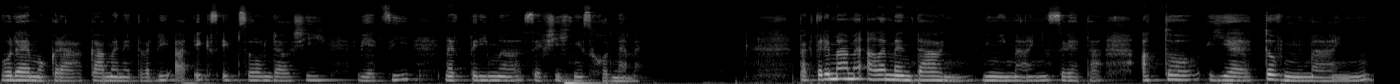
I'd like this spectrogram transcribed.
voda je mokrá, kámen je tvrdý a xy dalších věcí, nad kterým se všichni shodneme. Pak tady máme ale mentální vnímání světa a to je to vnímání,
